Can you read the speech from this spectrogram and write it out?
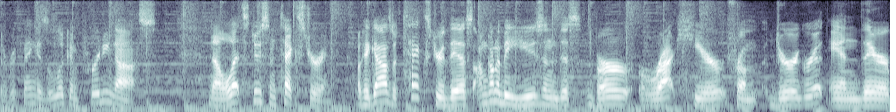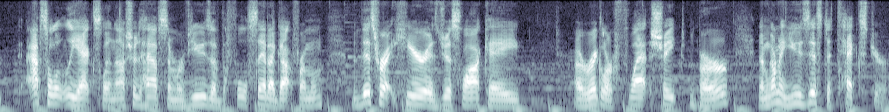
Everything is looking pretty nice. Now let's do some texturing. Okay guys, to texture this, I'm gonna be using this burr right here from Duragrit and they're absolutely excellent. I should have some reviews of the full set I got from them. This right here is just like a, a regular flat shaped burr and I'm gonna use this to texture.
